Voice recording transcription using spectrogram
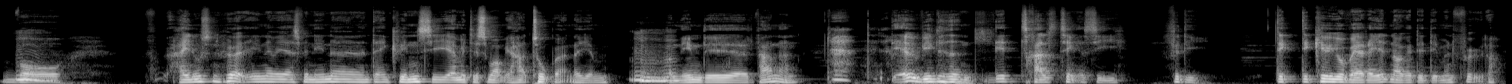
hvor mm. har I nogensinde hørt en af jeres veninder, der en kvinde sige, at det er som om, jeg har to børn derhjemme, mm. og den ene det er partneren. Det er jo i virkeligheden lidt træls ting at sige, fordi det, det kan jo være reelt nok, at det er det, man føler.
